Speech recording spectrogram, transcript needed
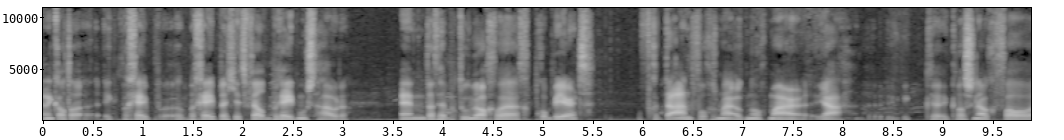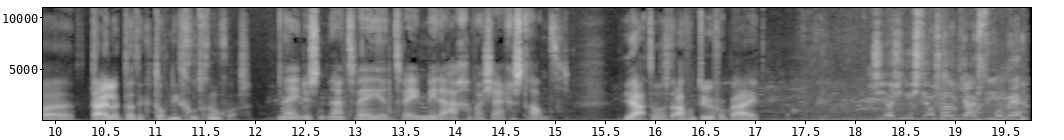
En ik, had, ik begreep, begreep dat je het veld breed moest houden. En dat heb ik toen wel geprobeerd. Of gedaan volgens mij ook nog. Maar ja, ik, eh, ik was in elk geval uh, duidelijk dat ik toch niet goed genoeg was. Nee, dus na twee, twee middagen was jij gestrand. Ja, toen was het avontuur voorbij. Zie je als je nu stilstaat op het juiste moment?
